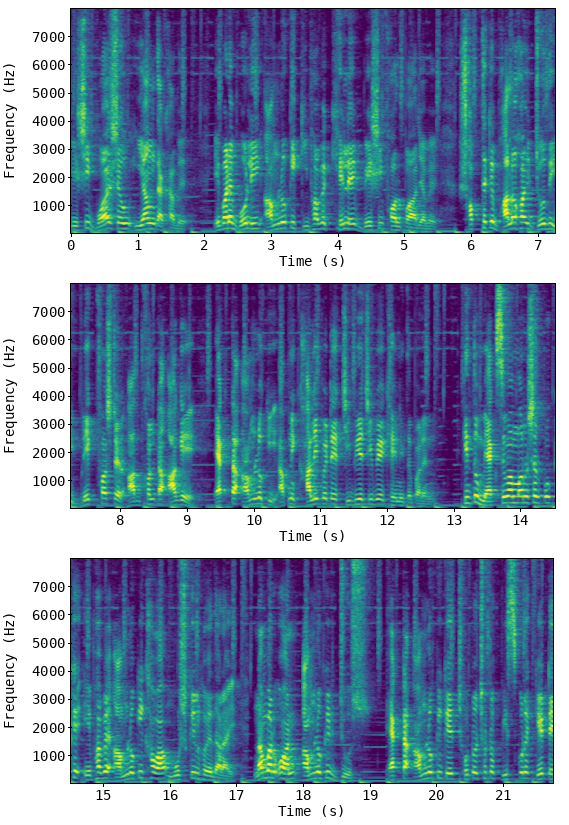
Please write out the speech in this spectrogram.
বেশি বয়সেও ইয়াং দেখাবে। এবারে বলি আমলকি কীভাবে খেলে বেশি ফল পাওয়া যাবে। সব থেকে ভালো হয় যদি ব্রেকফাস্টের আধ ঘণ্টা আগে একটা আমলকি আপনি খালি পেটে চিবিয়ে চিবিয়ে খেয়ে নিতে পারেন। কিন্তু ম্যাক্সিমাম মানুষের পক্ষে এভাবে আমলকি খাওয়া মুশকিল হয়ে দাঁড়ায়। নাম্বার ওয়ান আমলকির জুস একটা আমলকিকে ছোট ছোট পিস করে কেটে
